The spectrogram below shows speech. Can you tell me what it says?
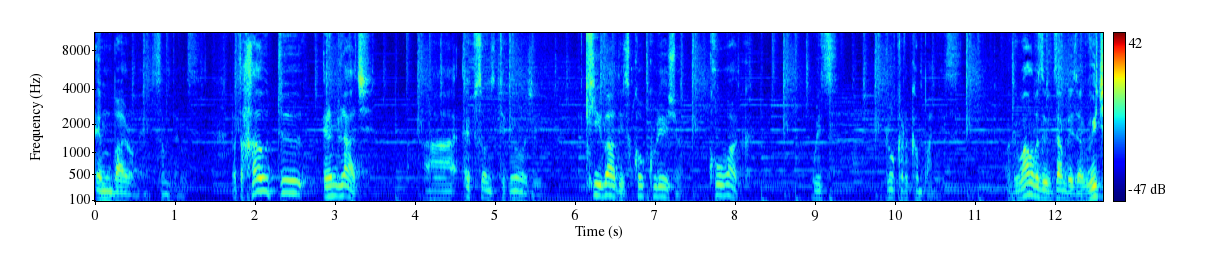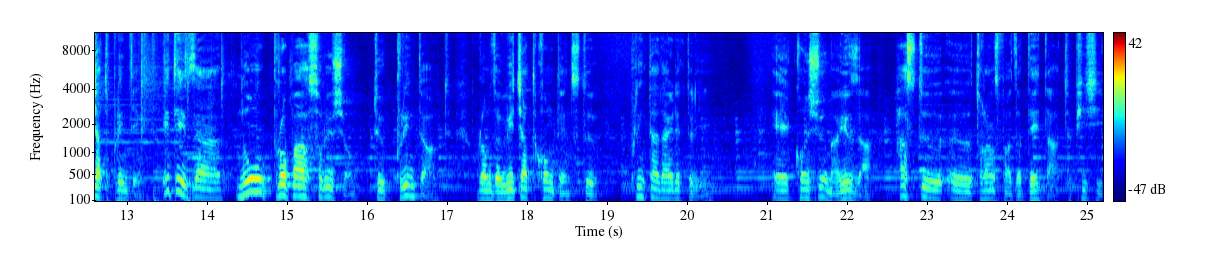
environment sometimes. But how to enlarge uh, Epson's technology? Keyword is co-creation, co-work with local companies. One of the examples is WeChat printing. It is uh, no proper solution to print out from the WeChat contents to printer directly. A consumer user has to uh, transfer the data to PC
